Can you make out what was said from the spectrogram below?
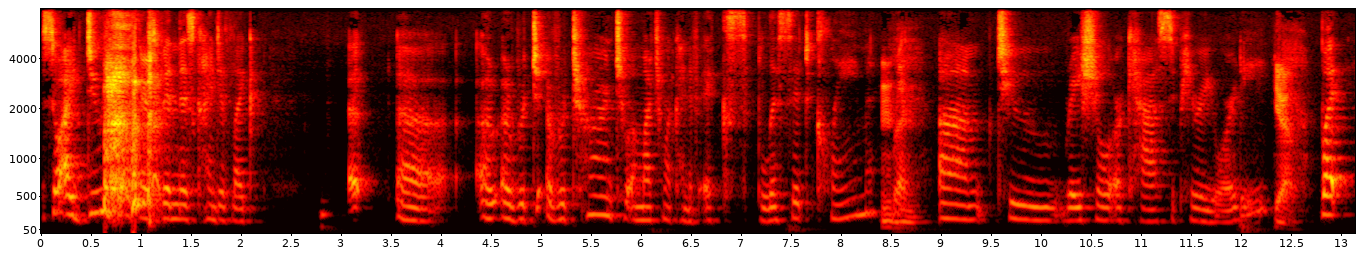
so I do think that there's been this kind of like a, a, a, ret- a return to a much more kind of explicit claim right um, to racial or caste superiority, Yeah. but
